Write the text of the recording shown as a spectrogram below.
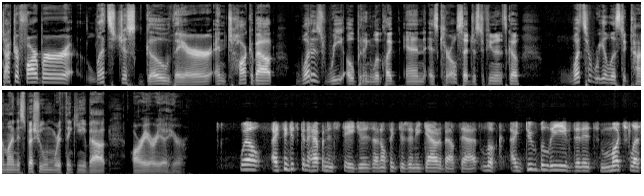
Dr. Farber, let's just go there and talk about what does reopening look like and as Carol said just a few minutes ago, what's a realistic timeline especially when we're thinking about our area here? Well, I think it's going to happen in stages. I don't think there's any doubt about that. Look, I do believe that it's much less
